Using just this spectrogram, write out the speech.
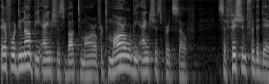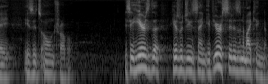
Therefore, do not be anxious about tomorrow, for tomorrow will be anxious for itself. Sufficient for the day is its own trouble. You see, here's, the, here's what Jesus is saying if you're a citizen of my kingdom,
